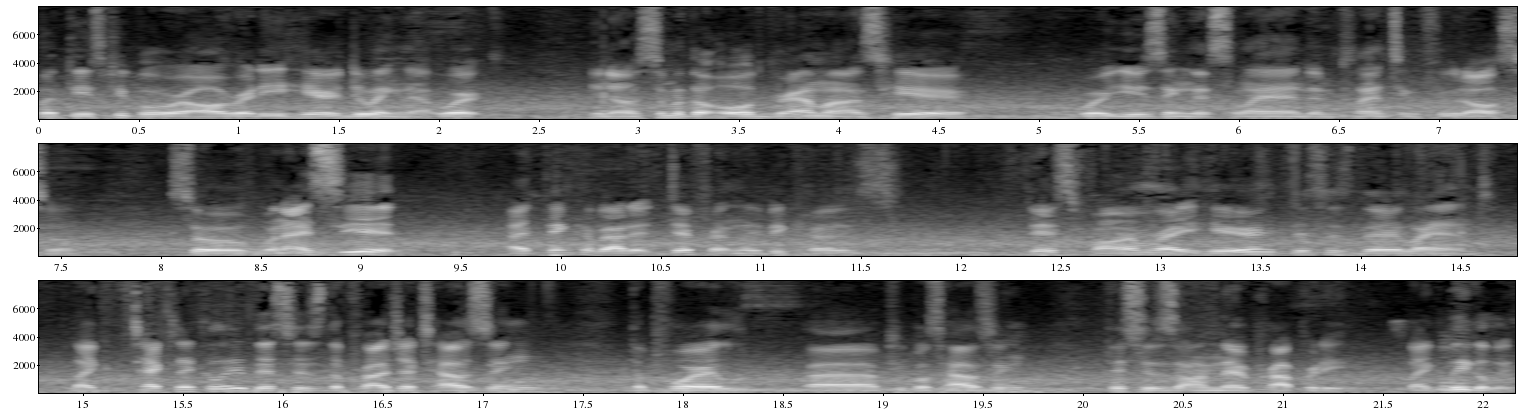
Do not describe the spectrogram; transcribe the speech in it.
But these people were already here doing that work. You know, some of the old grandmas here were using this land and planting food also. So when I see it, I think about it differently because this farm right here, this is their land. Like technically, this is the project housing, the poor uh, people's housing. This is on their property, like mm-hmm. legally.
